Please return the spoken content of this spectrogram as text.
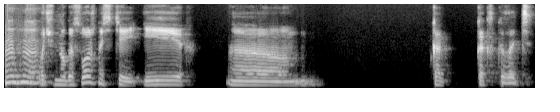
Угу. Очень много сложностей, и э, как, как сказать,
